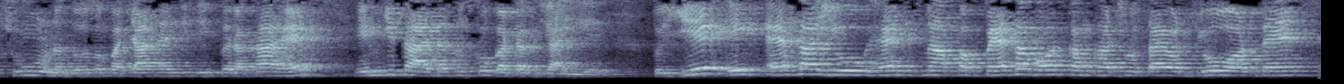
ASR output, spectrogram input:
चूर्ण 250 एमजी जीप पे रखा है, इनकी सहायता से उसको गटक जाइए। तो ये एक ऐसा योग है जिसमें आपका पैसा बहुत कम खर्च होता है और जो औरतें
